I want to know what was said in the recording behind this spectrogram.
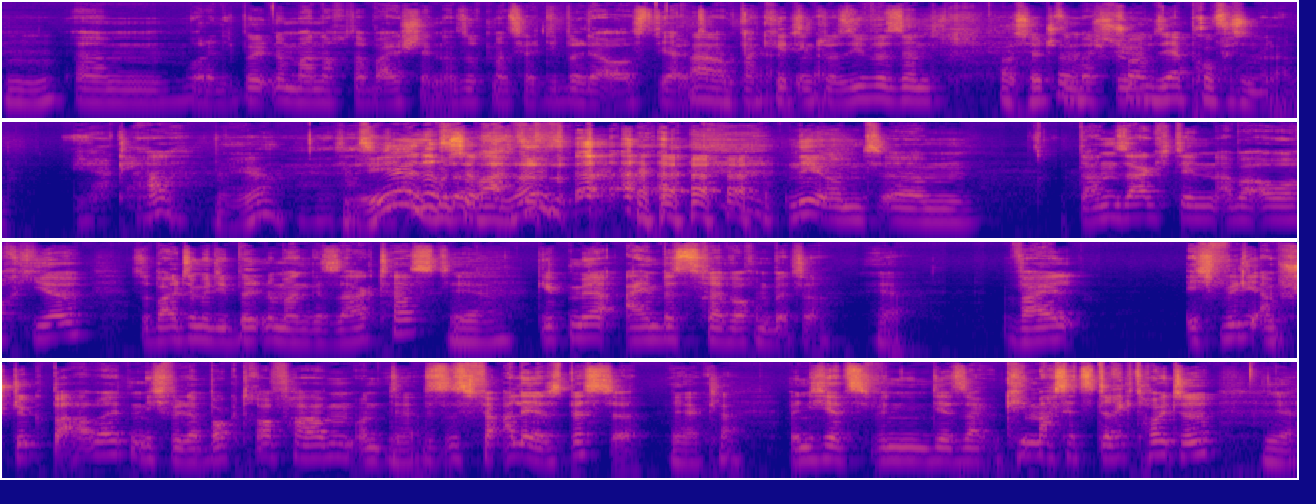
mhm. ähm, wo dann die Bildnummer noch dabei stehen. Dann sucht man sich halt die Bilder aus, die halt ah, okay, im Paket inklusive sind. Das hört schon, schon sehr professionell an. Ja, klar. Naja. Das nee, das muss ja sein. nee, und ähm, dann sage ich denen aber auch hier, sobald du mir die Bildnummern gesagt hast, ja. gib mir ein bis zwei Wochen bitte. Ja. Weil ich will die am Stück bearbeiten, ich will da Bock drauf haben und ja. das ist für alle ja das Beste. Ja, klar. Wenn ich jetzt, wenn der sagt, okay, mach's jetzt direkt heute, ja.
